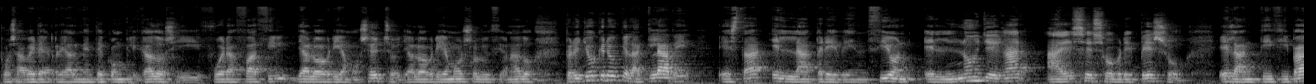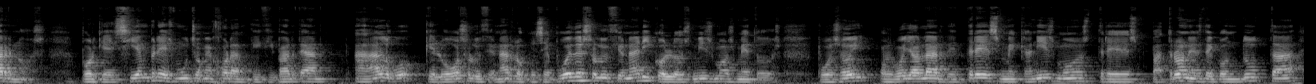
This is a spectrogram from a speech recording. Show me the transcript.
Pues a ver, es realmente complicado. Si fuera fácil, ya lo habríamos hecho, ya lo habríamos solucionado. Pero yo creo que la clave está en la prevención, el no llegar a ese sobrepeso, el anticiparnos. Porque siempre es mucho mejor anticiparte a algo que luego solucionarlo, que se puede solucionar y con los mismos métodos. Pues hoy os voy a hablar de tres mecanismos, tres patrones de conducta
